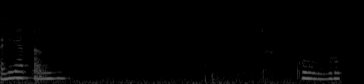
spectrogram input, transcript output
ありがとう。五六。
